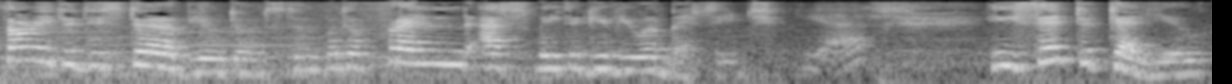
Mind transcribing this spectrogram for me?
Sorry to disturb you, Dunstan, but a friend asked me to give you a message. Yes? He said to tell you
